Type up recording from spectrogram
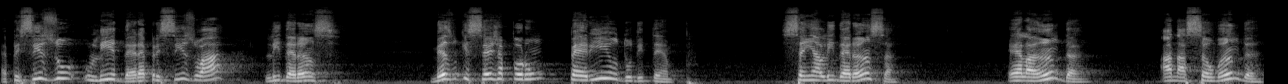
É preciso o líder, é preciso a liderança. Mesmo que seja por um período de tempo. Sem a liderança, ela anda, a nação anda,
